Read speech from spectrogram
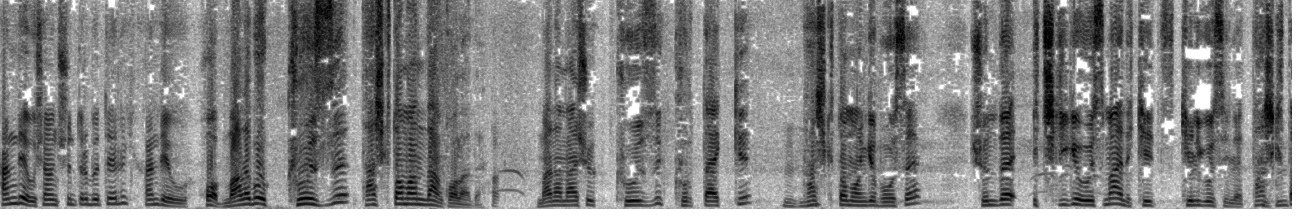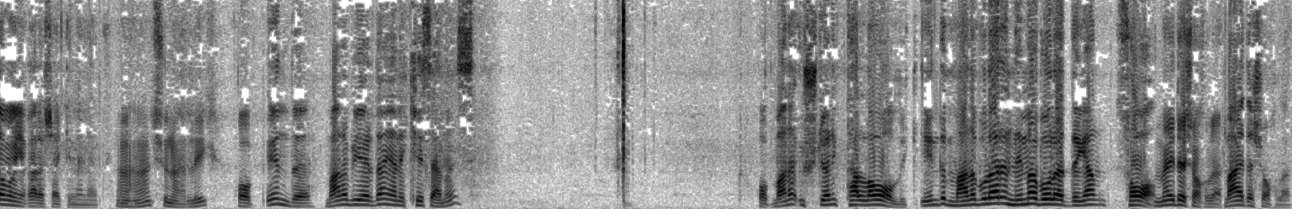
qanday o'shani tushuntirib o'taylik. Qanday u? Xo'p, mana bu ko'zni tashqi tomondan qoladi. Mana mana shu ko'zni kurtakki tashqi tomonga bo'lsa, shunda ichkiga o'smaydi ke- kelgusilar tashqi tomonga qarab shakllanadi aha tushunarli Xo'p, endi mana bu yerdan yana kesamiz. Xo'p, mana 3 tanik tanlab oldik. Endi mana bulari nima bo'ladi degan savol. mayda shoxlar Mayda shoxlar.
